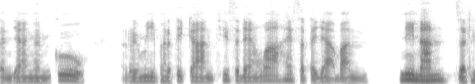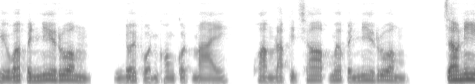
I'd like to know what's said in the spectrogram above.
สัญญาเงินกู้ หรือมีพฤติการที่แสดงว่าให้สัตยาบันหนี้นั้นจะถือว่าเป็นหนี้ร่วม โดยผลของกฎหมาย ความรับผิดชอบเมื่อเป็นหนี้ร่วม เจ้าหนี้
